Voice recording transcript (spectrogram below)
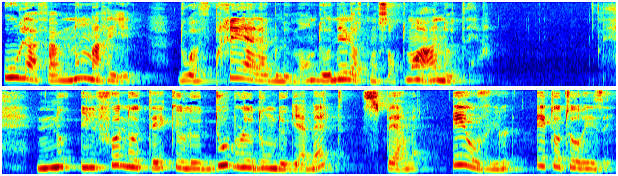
ou la femme non mariée doivent préalablement donner leur consentement à un notaire. il faut noter que le double don de gamètes, sperme et ovules, est autorisé.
